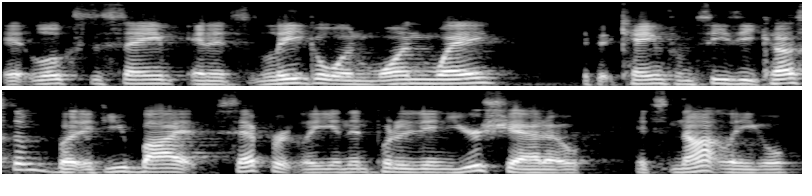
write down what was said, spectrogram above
it looks the same and it's legal in one way if it came from CZ custom. But if you buy it separately and then put it in your shadow, it's not legal.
